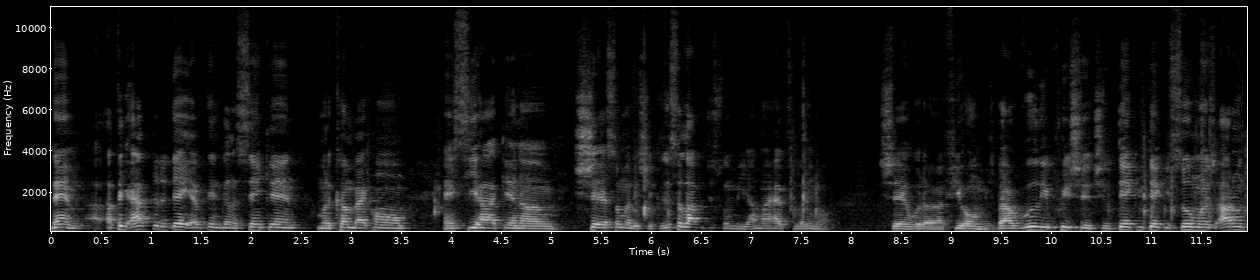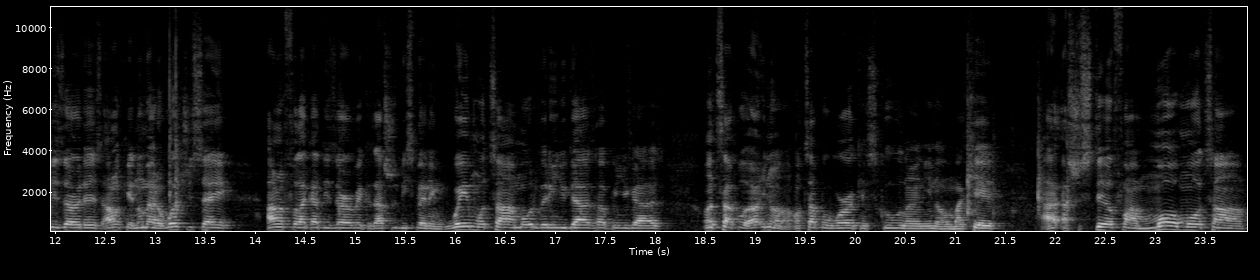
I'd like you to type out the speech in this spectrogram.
damn, I think after the day everything's gonna sink in. I'm gonna come back home and see how I can um share some of this shit because it's a lot just for me. I might have to you know share with uh, a few homies. But I really appreciate you. Thank you, thank you so much. I don't deserve this. I don't care no matter what you say. I don't feel like I deserve it because I should be spending way more time motivating you guys, helping you guys on top of you know on top of work and school and you know my kid. I, I should still find more more time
